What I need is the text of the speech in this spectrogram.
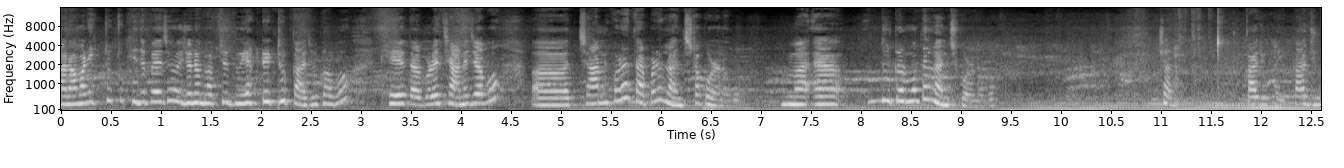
আর আমার একটু একটু খিদে পেয়েছে, ওই জন্য ভাবছি দুই একটা একটু কাজু খাব। খেয়ে তারপরে চানে যাব। চান করে তারপরে লাঞ্চটা করে নেব। দুটোর মধ্যে লাঞ্চ করে নেব। চলো, কাজু খাই, কাজু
